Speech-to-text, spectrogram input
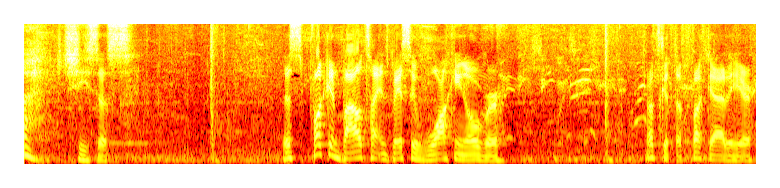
Ugh, Jesus. This fucking Bile Titan's basically walking over. Let's get the fuck out of here.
